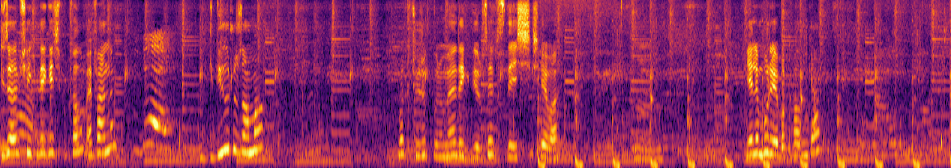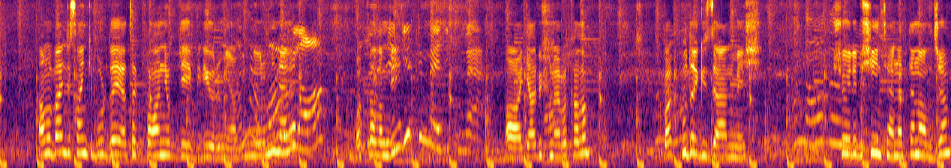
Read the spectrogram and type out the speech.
güzel bir şekilde geç bakalım. Efendim? Gidiyoruz ama. Bak çocuk bölümüne de gidiyoruz. Hepsi değişik şey var. Hmm. Gelin buraya bakalım gel. Ama bence sanki burada yatak falan yok diye biliyorum ya. Bilmiyorum yine de. Bakalım bir. Aa gel bir şuna bakalım. Bak bu da güzelmiş. Şöyle bir şey internetten alacağım.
